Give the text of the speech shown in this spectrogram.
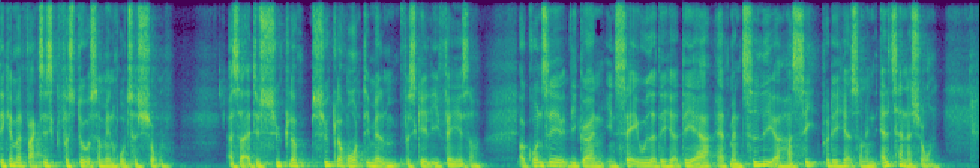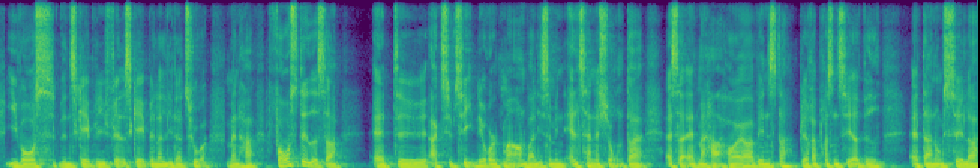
det kan man faktisk forstå som en rotation. Altså, at det cykler, cykler rundt imellem forskellige faser. Og grund til, at vi gør en, en sag ud af det her, det er, at man tidligere har set på det her som en alternation i vores videnskabelige fællesskab eller litteratur. Man har forestillet sig, at øh, aktiviteten i rygmarven var ligesom en alternation, der, altså at man har højre og venstre, bliver repræsenteret ved, at der er nogle celler,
